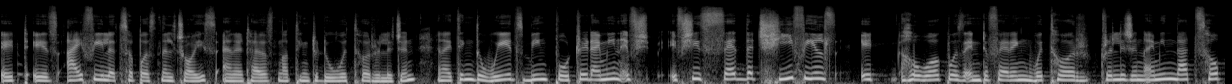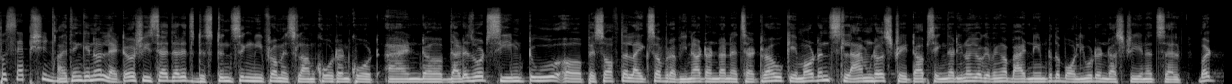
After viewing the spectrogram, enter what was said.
It is, I feel it's a personal choice and it has nothing to do with her religion. And I think the way it's being portrayed, I mean, if she, if she said that she feels it her work was interfering with her religion i mean that's her perception i think in her letter she said that it's distancing me from islam quote unquote and uh, that is what seemed to uh, piss off the likes of raveena tandon etc who came out and slammed her straight up saying that you know you're giving a bad name to the bollywood industry in itself but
